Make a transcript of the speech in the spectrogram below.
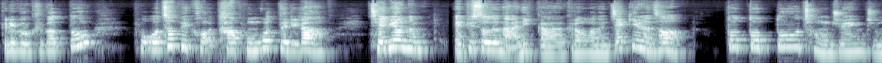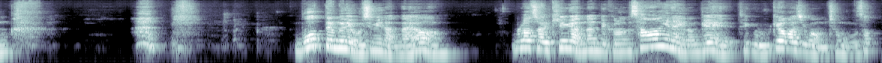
그리고 그것도 어차피 다 본 것들이라 재미없는 에피소드는 아니까 그런 거는 째끼면서 또 또 또 정주행 중. 무엇 때문에 웃음이 났나요? 몰라 잘 기억이 안 나는데 그런 상황이나 이런 게 되게 웃겨가지고 엄청 웃었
